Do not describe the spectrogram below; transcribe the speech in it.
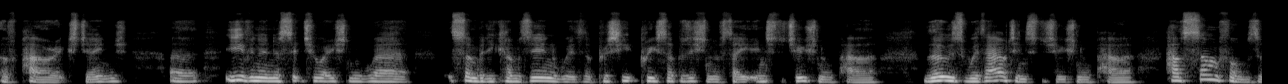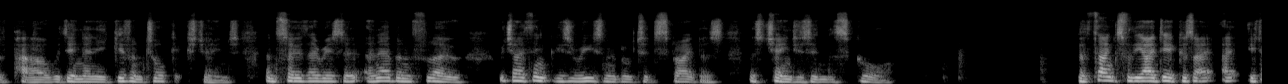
of power exchange, uh, even in a situation where somebody comes in with a presupposition of, say, institutional power, those without institutional power have some forms of power within any given talk exchange. And so there is a, an ebb and flow, which I think is reasonable to describe as, as changes in the score. But thanks for the idea because I, I, it,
